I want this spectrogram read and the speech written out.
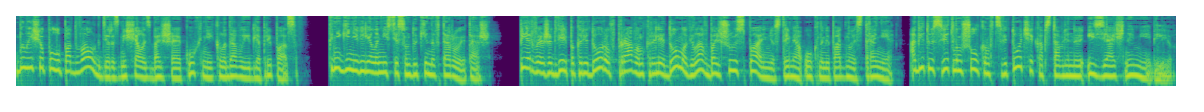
Был еще полуподвал, где размещалась большая кухня и кладовые для припасов. Княгиня велела нести сундуки на второй этаж. Первая же дверь по коридору в правом крыле дома вела в большую спальню с тремя окнами по одной стороне, обитую светлым шелком в цветочек, обставленную изящной мебелью.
